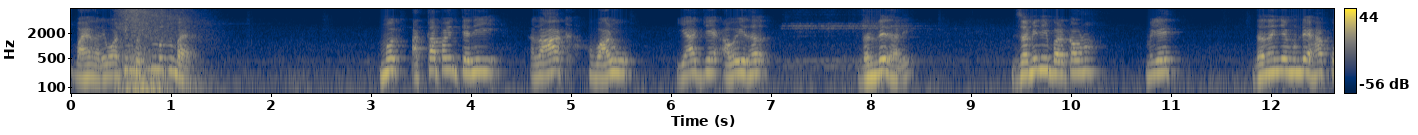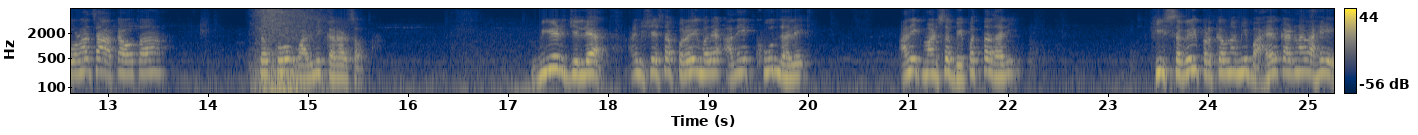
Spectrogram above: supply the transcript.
बाहेर आले वॉशिंग मशीनमधून बाहेर मग आत्तापर्यंत त्यांनी राख वाळू या जे अवैध धंदे झाले जमिनी बळकावणं म्हणजे धनंजय मुंडे हा कोणाचा आका होता? तर तो वाल्मिक करारचा होता. बीड जिल्ह्यात आणि विशेषतः परळीमध्ये अनेक खून झाले अनेक माणसं बेपत्ता झाली. ही सगळी प्रकरणं मी बाहेर काढणार आहे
